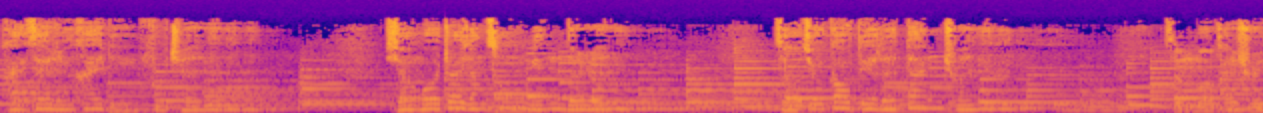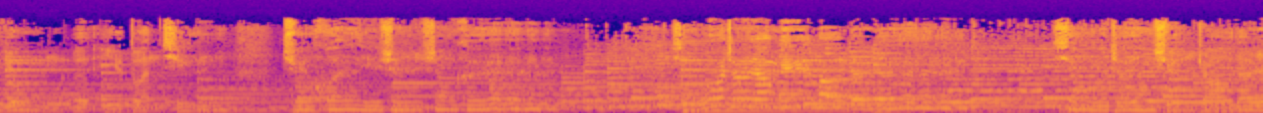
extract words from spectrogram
还在人海里浮沉？像我这样聪明的人，早就告别了单纯，怎么还是用了一段情？去换一身伤痕，像我这样迷茫的人，像我这样寻找的人，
